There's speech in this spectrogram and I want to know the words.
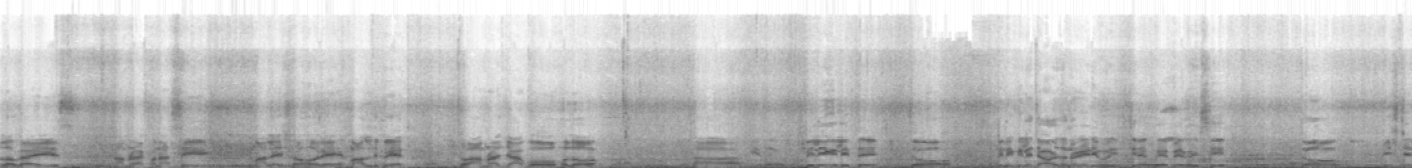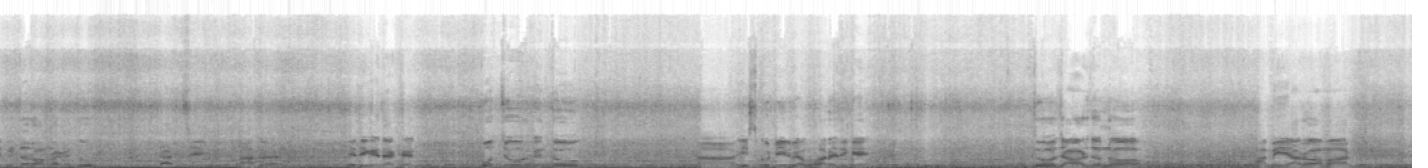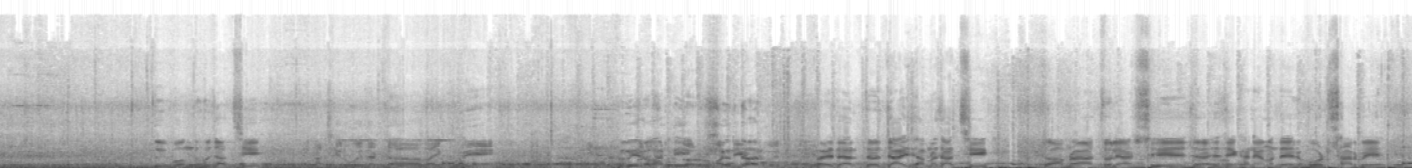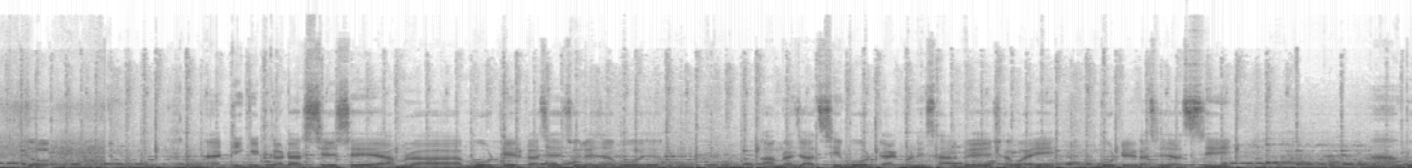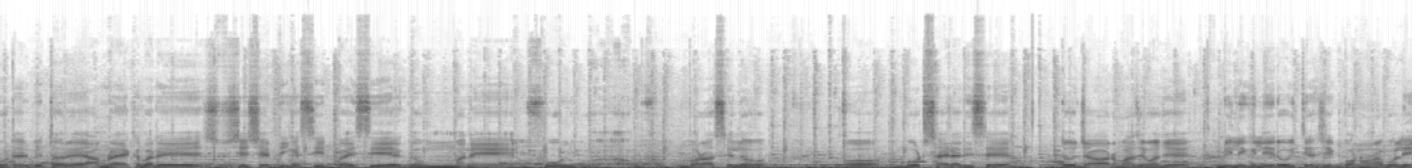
Hello guys আমরা এখন আছি মালে শহরে, মালদ্বীপের। তো আমরা যাব হলো বিলিগিলিতে। তো বিলিগিলি যাওয়ার জন্য রেডি হয়েছে হয়ে বের হয়েছি তো বৃষ্টির ভিতরেও আমরা কিন্তু যাচ্ছি। আর এদিকে দেখেন, প্রচুর কিন্তু স্কুটির ব্যবহার এদিকে। তো যাওয়ার জন্য আমি আরও আমার দুই বন্ধু যাচ্ছি। আজকের ওয়েদারটা ভাই খুবই খুবই রোমান্টিক সুন্দর। ওয়েদার তো যাই আমরা যাচ্ছি। তো আমরা চলে আসছি যেখানে আমাদের বোট ছাড়বে। তো টিকিট কাটার শেষে আমরা বোটের কাছে চলে যাব। আমরা যাচ্ছি বোট এখনই ছাড়বে সবাই। বোটের কাছে যাচ্ছি। বোটের ভিতরে আমরা একেবারে শেষের দিকে সিট পাইছি, একদম মানে ফুল ভরা ছিল। ও বোট সাইরা দিছে। তো যাওয়ার মাঝে মাঝে বিলিগিলির ঐতিহাসিক বর্ণনা বলি।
